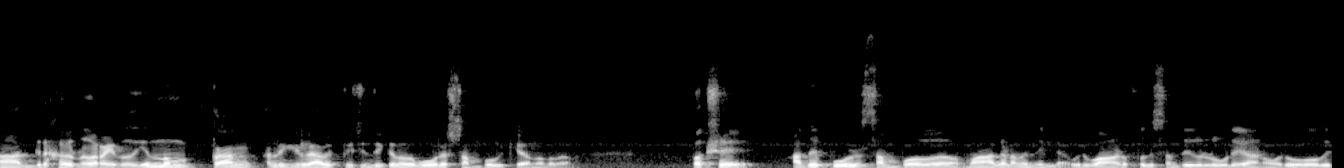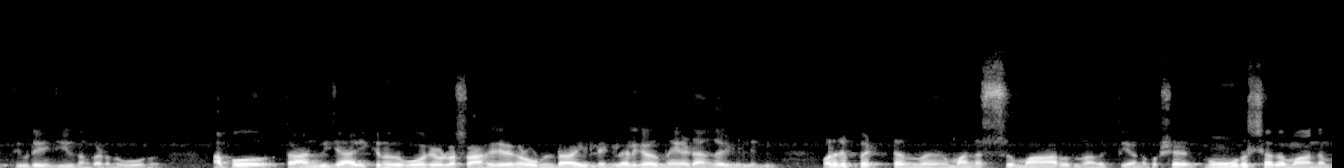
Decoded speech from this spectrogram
ആഗ്രഹം എന്ന് പറയുന്നത് എന്നും താൻ അല്ലെങ്കിൽ ആ വ്യക്തി ചിന്തിക്കുന്നത് പോലെ സംഭവിക്കുക എന്നുള്ളതാണ്. പക്ഷേ അതെപ്പോഴും സംഭവമാകണമെന്നില്ല. ഒരുപാട് പ്രതിസന്ധികളിലൂടെയാണ് ഓരോ വ്യക്തിയുടെയും ജീവിതം കടന്നു പോകുന്നത് അപ്പോൾ താൻ വിചാരിക്കുന്നത് പോലെയുള്ള സാഹചര്യങ്ങൾ ഉണ്ടായില്ലെങ്കിൽ അല്ലെങ്കിൽ അത് നേടാൻ കഴിഞ്ഞില്ലെങ്കിൽ വളരെ പെട്ടെന്ന് മനസ്സ് മാറുന്ന വ്യക്തിയാണ്. പക്ഷേ നൂറ് ശതമാനം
